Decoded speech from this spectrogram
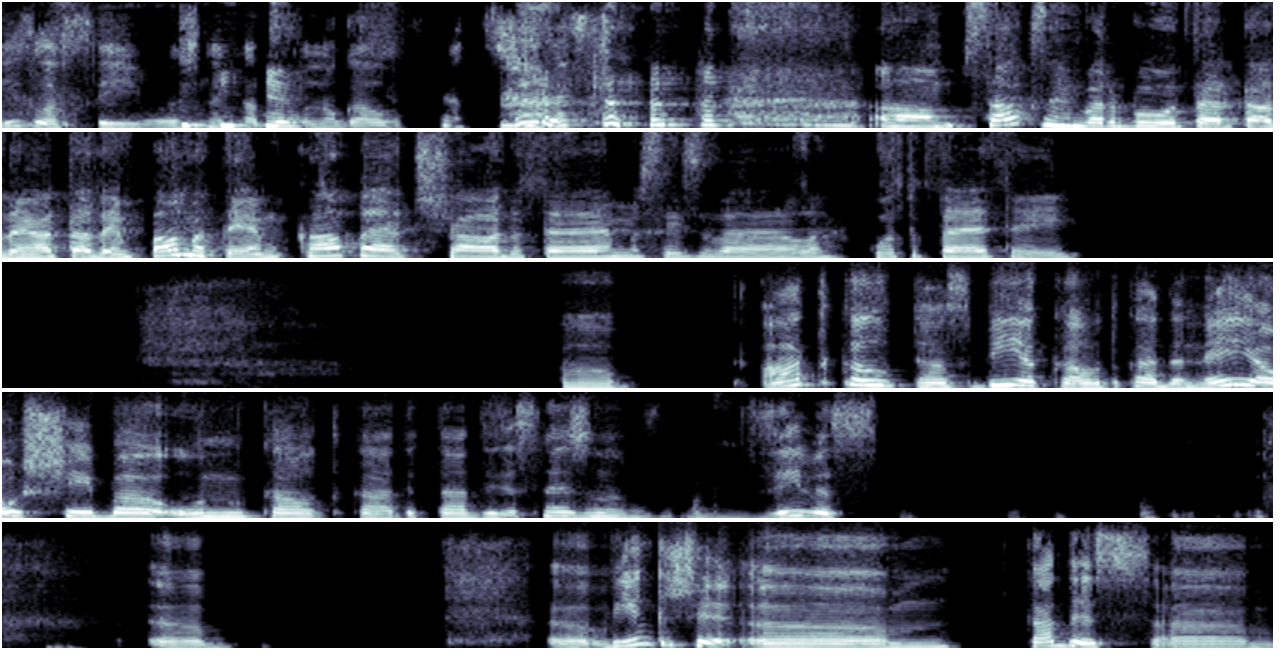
izlasīji, es nekad to no galvas neatceros. um, sāksim varbūt ar tādiem, ar tādiem pamatiem, kāpēc šāda tēmas izvēle, ko tu pētīji? Uh, atkal tas bija kaut kāda nejaušība un kaut kādi tādi, es nezinu, dzīves. Uh, vienkārši, um, kad es um,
